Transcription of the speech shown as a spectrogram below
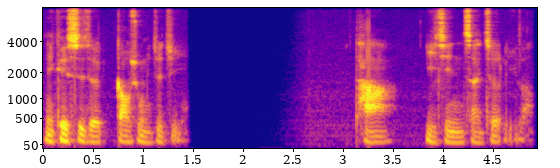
你可以试着告诉你自己，他已经在这里了。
